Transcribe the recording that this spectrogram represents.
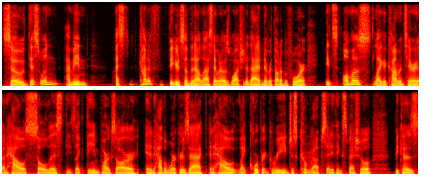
So this one, I mean, I kind of figured something out last night when I was watching it that I had never thought of before. It's almost like a commentary on how soulless these like theme parks are and how the workers act and how like corporate greed just Mhm. corrupts anything special because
